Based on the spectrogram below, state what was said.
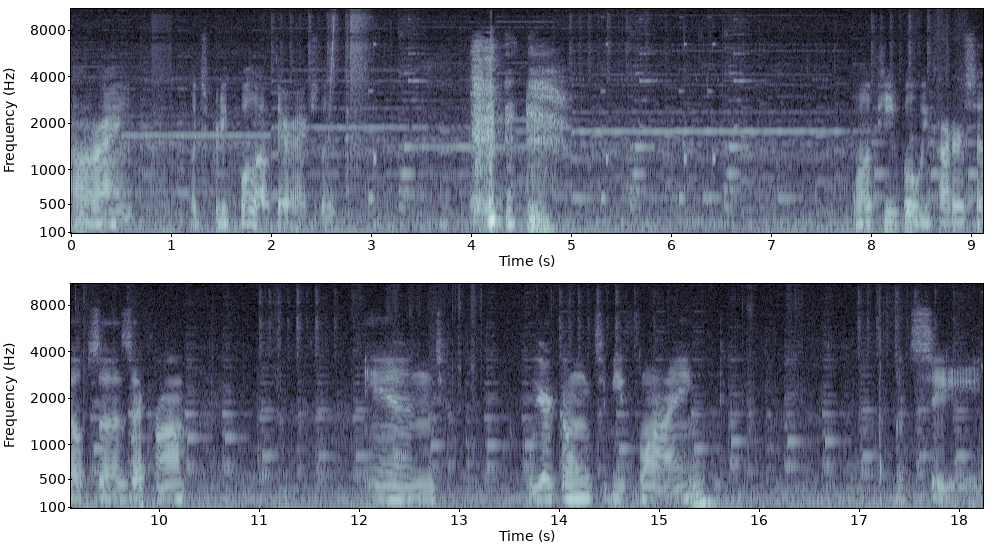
Alright. Looks pretty cool out there, actually. Well, people, we caught ourselves uh, Zekrom. And we are going to be flying. Let's see.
